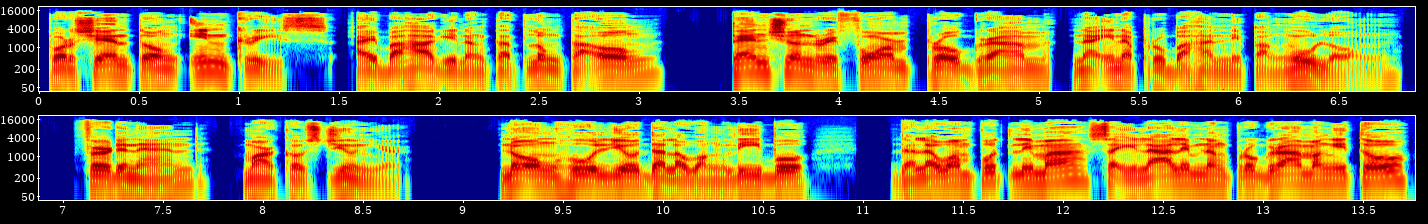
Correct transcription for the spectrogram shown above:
porsyentong increase ay bahagi ng tatlong taong pension reform program na inaprubahan ni Pangulong Ferdinand Marcos Jr. Noong Hulyo 2025 sa ilalim ng programang ito,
